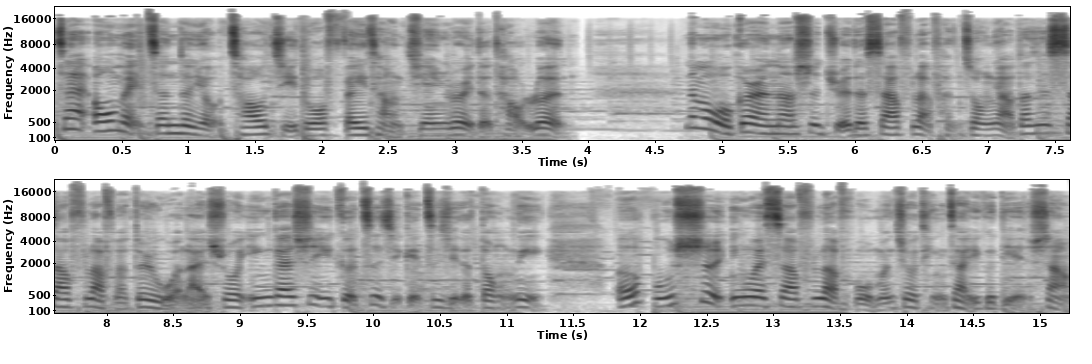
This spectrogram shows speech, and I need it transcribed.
在欧美真的有超级多非常尖锐的讨论。那么我个人呢是觉得 self love 很重要，但是 self love 呢对于我来说应该是一个自己给自己的动力，而不是因为 self love 我们就停在一个点上。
